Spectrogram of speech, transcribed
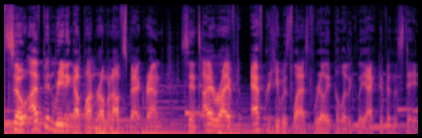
So, I've been reading up on Romanoff's background since I arrived after he was last really politically active in the state.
